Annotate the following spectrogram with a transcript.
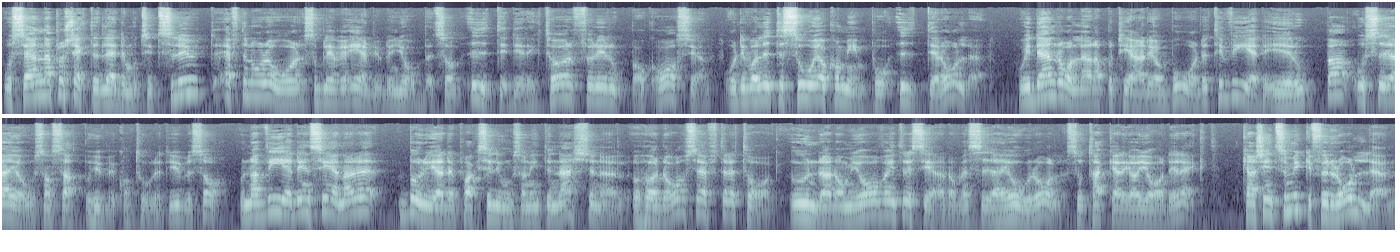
Och sen när projektet ledde mot sitt slut efter några år så blev jag erbjuden jobbet som IT-direktör för Europa och Asien. Och det var lite så jag kom in på IT-rollen. Och i den rollen rapporterade jag både till VD i Europa och CIO som satt på huvudkontoret i USA. Och när VDn senare började på Axel Johnson International och hörde av sig efter ett tag och undrade om jag var intresserad av en CIO-roll så tackade jag ja direkt. Kanske inte så mycket för rollen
